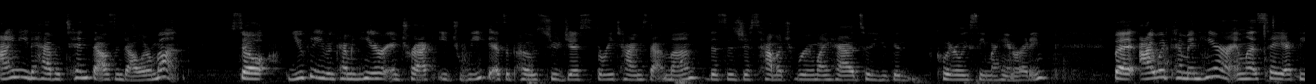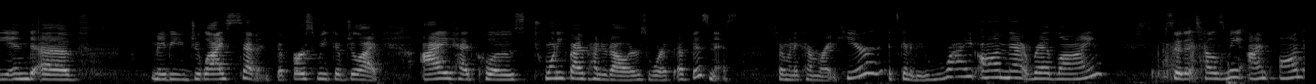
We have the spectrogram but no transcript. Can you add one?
I need to have a $10,000 month. So you can even come in here and track each week as opposed to just three times that month. This is just how much room I had so you could clearly see my handwriting. But I would come in here and let's say at the end of maybe July 7th, the first week of July, I had closed $2,500 worth of business. So I'm gonna come right here. It's gonna be right on that red line So that tells me I'm on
